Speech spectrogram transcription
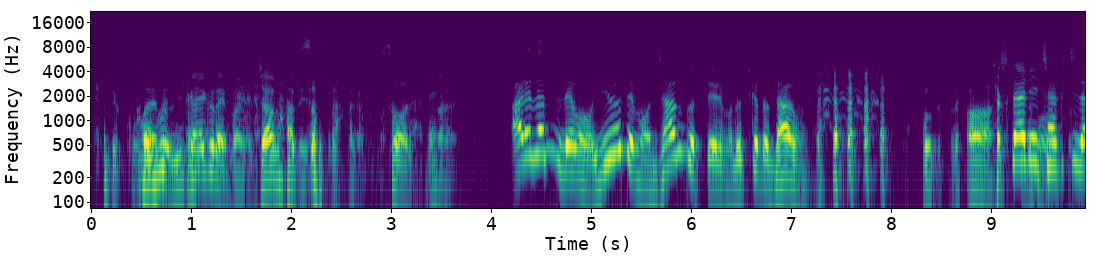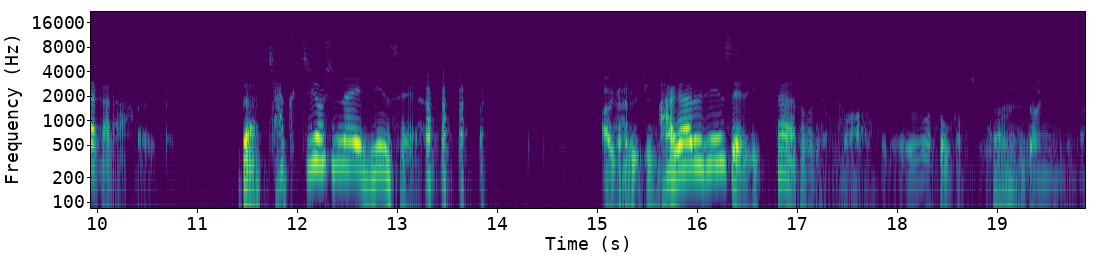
ちょっとこの間2回ぐらい前はジャンプでやっちゃったからそうだね、はいあれだってでも言うてもジャンプっていうよりもどっちかというとダウンよ。そうですね、うん、下に着地だから、はいはい、だから着地をしない人生。上がる人生。上がる人生で言ったらどうですか？まあそれはそうかもしれない、ね、本当に、は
